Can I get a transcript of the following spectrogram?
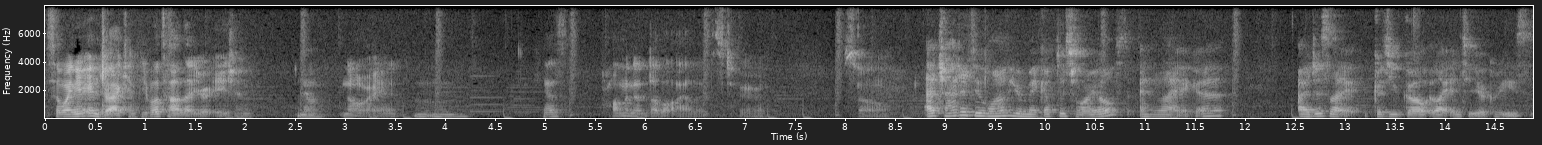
So when you're in drag, can people tell that you're Asian? No. No, right? Mm-mm. He has prominent double eyelids too. So I tried to do one of your makeup tutorials and like uh, I just like cause you go like into your crease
